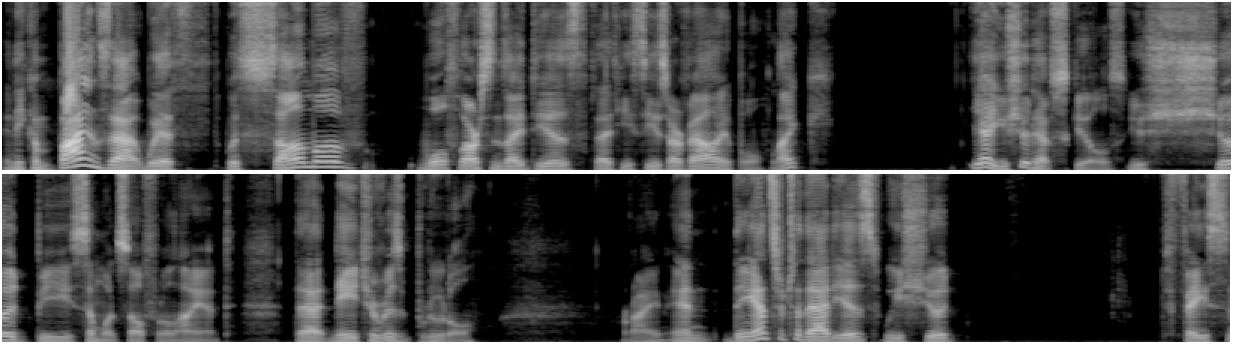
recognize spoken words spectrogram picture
And he combines that with with some of Wolf Larsen's ideas that he sees are valuable, like yeah, you should have skills. You should be somewhat self-reliant. That nature is brutal, right? And the answer to that is we should face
